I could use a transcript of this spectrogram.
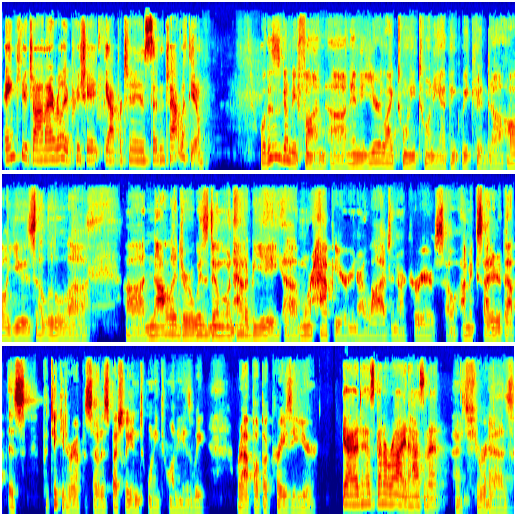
Thank you, Jon. I really appreciate the opportunity to sit and chat with you. Well, this is going to be fun. Uh, in a year like 2020, I think we could uh, all use a little uh, uh knowledge or wisdom on how to be uh, more happier in our lives and our careers. So I'm excited about this particular episode, especially in 2020 as we wrap up a crazy year. Yeah, it has been a ride, hasn't it? It sure has.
